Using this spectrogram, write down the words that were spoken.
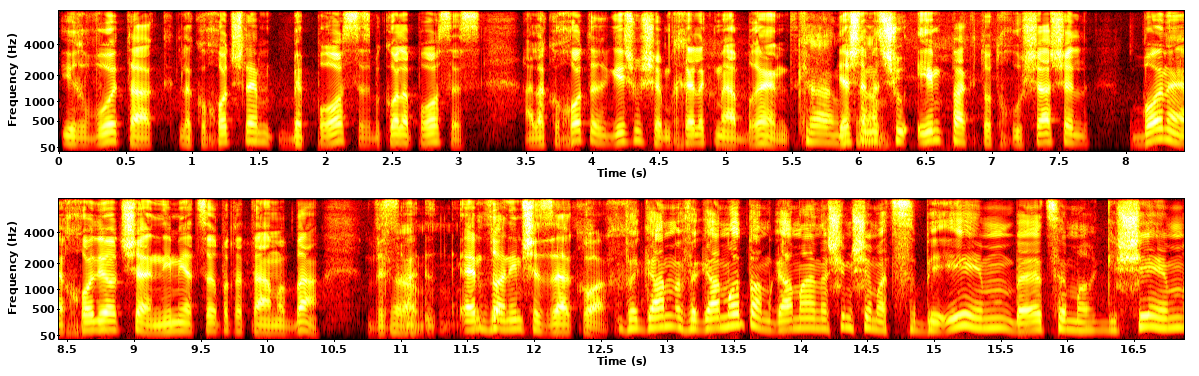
עירבו את הלקוחות שלהם בפרוסס, בכל הפרוסס. הלקוחות הרגישו שהם חלק מהברנד. כן, יש להם כן. איזשהו אימפקט או תחושה של... בואנה, יכול להיות שאני מייצר פה את הטעם הבא. והם כן. טוענים שזה הכוח. וגם, וגם עוד פעם, גם האנשים שמצביעים בעצם מרגישים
